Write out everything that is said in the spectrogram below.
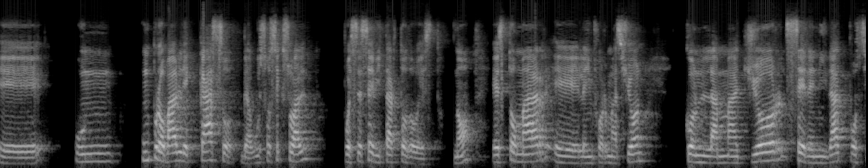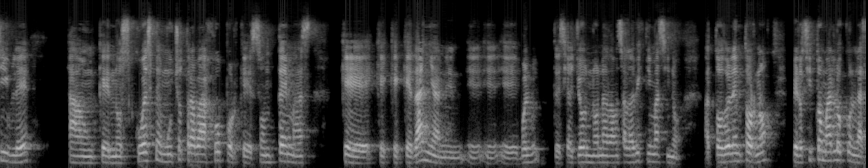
eh, un, probable caso de abuso sexual, pues es evitar todo esto, ¿no? Es tomar eh, la información con la mayor serenidad posible, aunque nos cueste mucho trabajo porque son temas que, que, dañan, eh, decía yo, no nada más a la víctima, sino a todo el entorno, pero sí tomarlo con la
